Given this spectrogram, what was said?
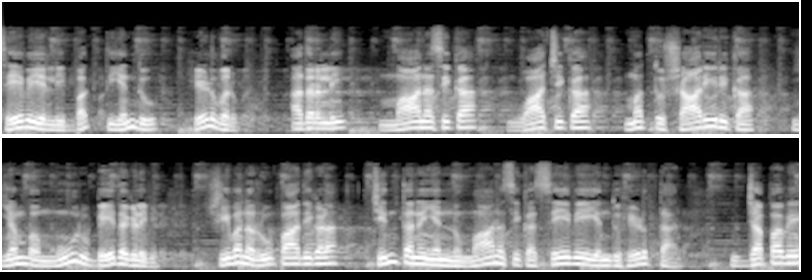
ಸೇವೆಯಲ್ಲಿ ಭಕ್ತಿ ಎಂದು ಹೇಳುವರು. ಅದರಲ್ಲಿ ಮಾನಸಿಕ, ವಾಚಿಕ ಮತ್ತು ಶಾರೀರಿಕ ಎಂಬ ಮೂರು ಭೇದಗಳಿವೆ. ಶಿವನ ರೂಪಾದಿಗಳ ಚಿಂತನೆಯನ್ನು ಮಾನಸಿಕ ಸೇವೆ ಎಂದು ಹೇಳುತ್ತಾರೆ. ಜಪವೇ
